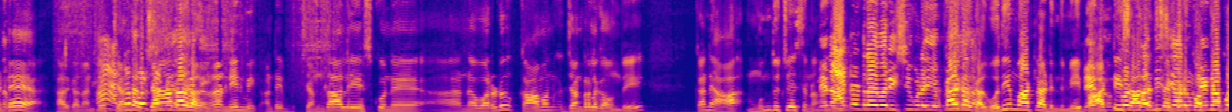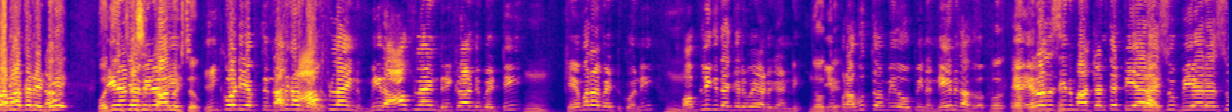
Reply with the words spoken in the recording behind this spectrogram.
అంటే. కాదు కదా అంటే చందాలు 100% చా- కాదు కదా. కదా నేను మీకు అంటే చందాలు వేసుకునే అనే వరడు కామన్ జనరల్గా ఉంది. కానీ ముందు చేసిన ఆటో డ్రైవర్ ఇష్యూ కూడా కాదు కాదు ఉదయం మాట్లాడింది. మీ పార్టీ శాసనసభ్యుడు కొత్త ప్రభాకర్ రెడ్డి. కామెంట్స్ ఇంకోటి చెప్తున్నా కాదు. ఆఫ్లైన్ మీరు ఆఫ్లైన్ రికార్డు పెట్టి మ్మ్. కెమెరా పెట్టుకొని పబ్లిక్ దగ్గర పోయి అడగండి ఈ. ప్రభుత్వం మీద ఒపీనియన్ నేను కాదు ఓకే. ఎర్రలసీని మాట్లాడితే టిఆర్ఎస్ బిఆర్ఎస్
